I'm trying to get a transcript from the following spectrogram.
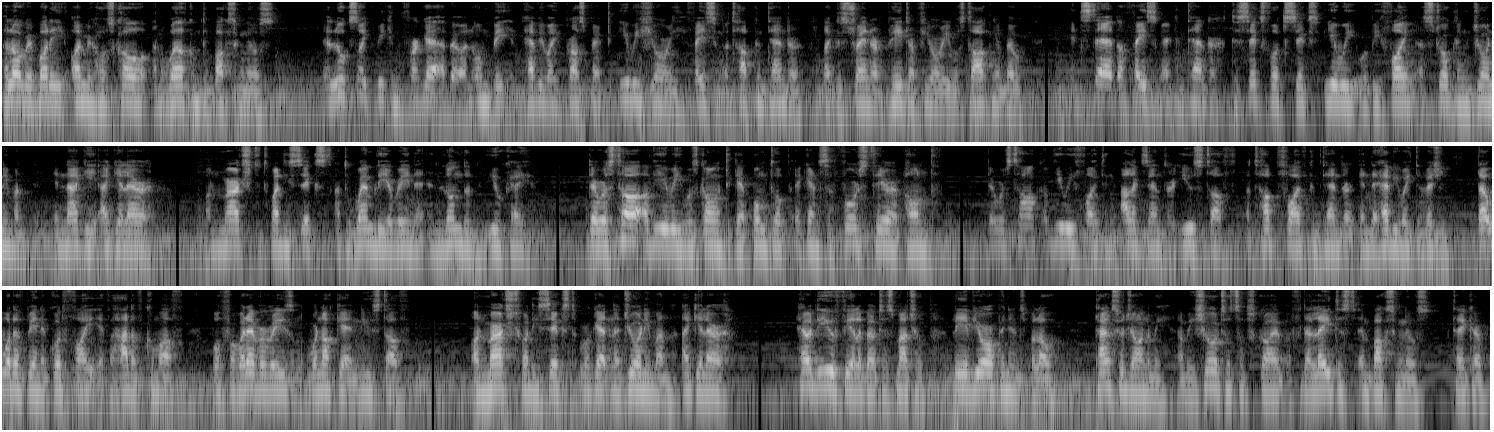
Hello everybody, I'm your host Cole and welcome to Boxing News. It looks like we can forget about an unbeaten heavyweight prospect Hughie Fury facing a top contender like his trainer Peter Fury was talking about. Instead of facing a contender, the 6'6 Hughie will be fighting a struggling journeyman in Nagy Aguilera on March the 26th at the Wembley Arena in London, UK. There was thought of Hughie was going to get bumped up against a first tier opponent there was talk of Hughie fighting Alexander Ustinov, a top 5 contender in the heavyweight division. That would have been a good fight if it had have come off, but for whatever reason, we're not getting Ustinov. On March 26th, we're getting a journeyman, Aguilera. How do you feel about this matchup? Leave your opinions below. Thanks for joining me, and be sure to subscribe for the latest in boxing news. Take care.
